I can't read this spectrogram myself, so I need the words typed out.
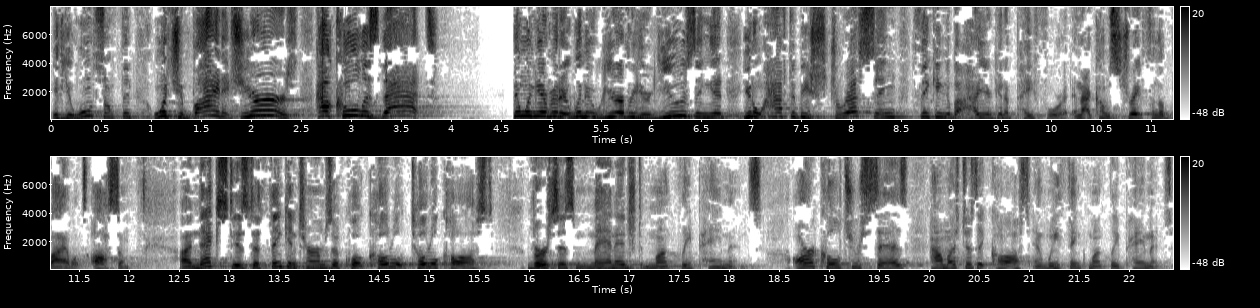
If you want something, once you buy it, it's yours. How cool is that? Then whenever, whenever you're using it, you don't have to be stressing thinking about how you're going to pay for it. And that comes straight from the Bible. It's awesome. Uh, next is to think in terms of, quote, total, total cost versus managed monthly payments. Our culture says, how much does it cost? And we think monthly payments.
